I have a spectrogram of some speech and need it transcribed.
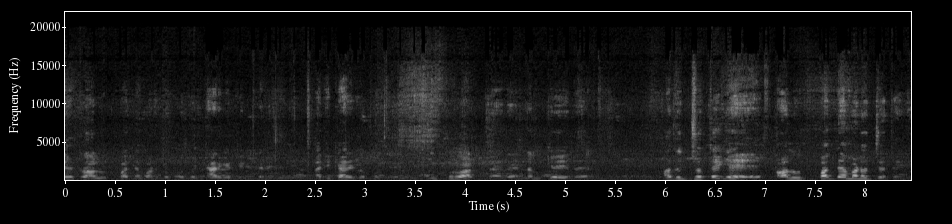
ಲೀಟ್ರ್ ಹಾಲು ಉತ್ಪಾದನೆ ಮಾಡಬೇಕು ಅಂತ ಟಾರ್ಗೆಟ್ ಇಟ್ಕೊಂಡಿದ್ದೀವಿ. ಅಧಿಕಾರಿಗಳು ಇಂಪ್ರೂವ್ ಆಗ್ತಾ ಇದೆ, ನಂಬಿಕೆ ಇದೆ. ಅದ್ರ ಜೊತೆಗೆ ಹಾಲು ಉತ್ಪಾದನೆ ಮಾಡೋದ್ರ ಜೊತೆಗೆ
